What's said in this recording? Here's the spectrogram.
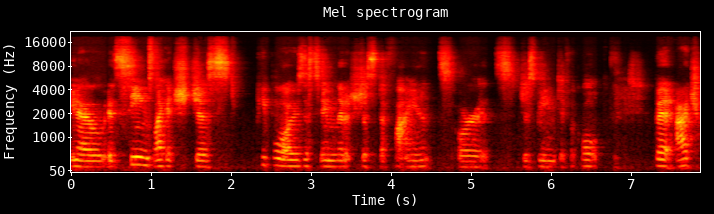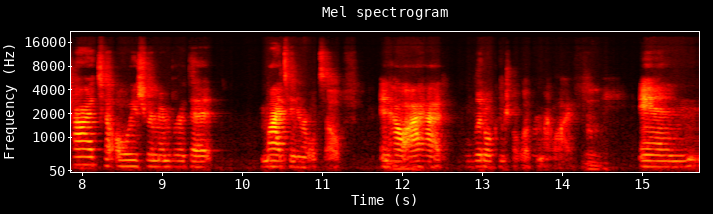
you know, it seems like it's just people always assume that it's just defiance or it's just being difficult. But I try to always remember that my 10 year old self and how I had little control over my life. Mm. And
